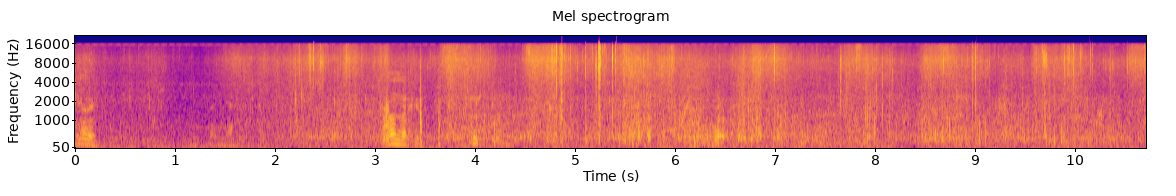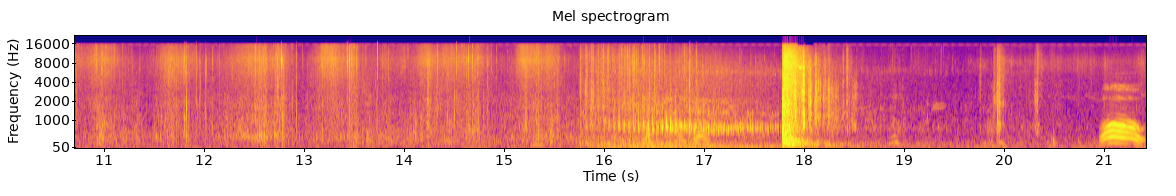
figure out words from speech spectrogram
Ándale. Vamos, Merkel. ¡Wow!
